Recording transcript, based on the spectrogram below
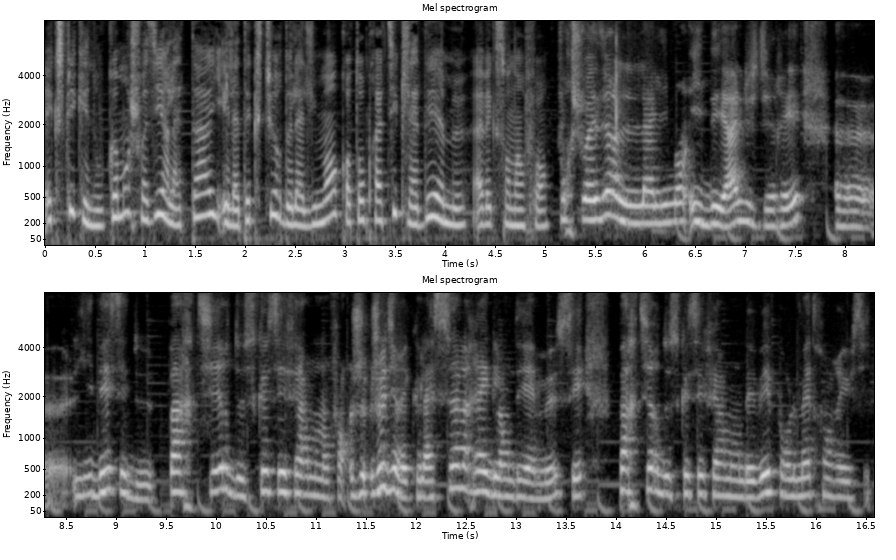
Expliquez-nous comment choisir la taille et la texture de l'aliment quand on pratique la DME avec son enfant. Pour choisir l'aliment idéal, je dirais, euh, l'idée c'est de partir de ce que sait faire mon enfant. Je, je dirais que la seule règle en DME, c'est partir de ce que sait faire mon bébé pour le mettre en réussite.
